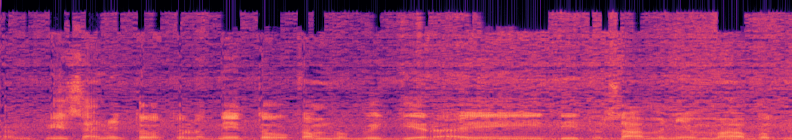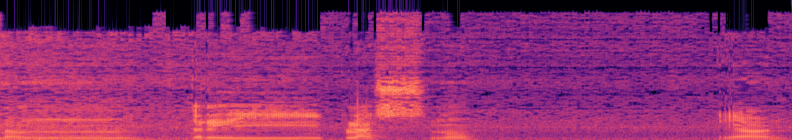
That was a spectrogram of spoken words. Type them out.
ang pisa nito, tulad nito, camlog with gear ay dito sa amin yung maabot ng 3 plus, no? Yan.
